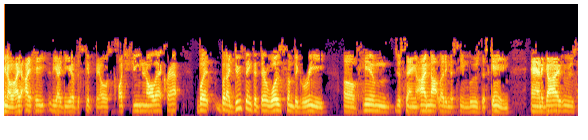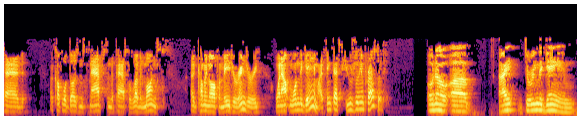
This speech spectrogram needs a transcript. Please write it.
you know I, I hate the idea of the Skip Bayless clutch gene and all that crap, but but I do think that there was some degree of him just saying I'm not letting this team lose this game, and a guy who's had a couple of dozen snaps in the past 11 months, coming off a major injury, went out and won the game. I think that's hugely impressive. Oh no, uh, I during the game,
